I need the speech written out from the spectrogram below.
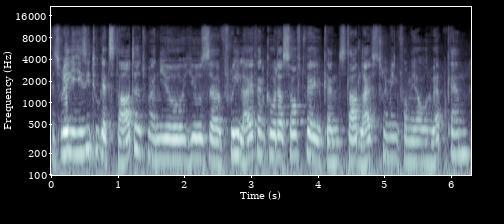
It's really easy to get started when you use a free live encoder software. You can start live streaming from your own webcam.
